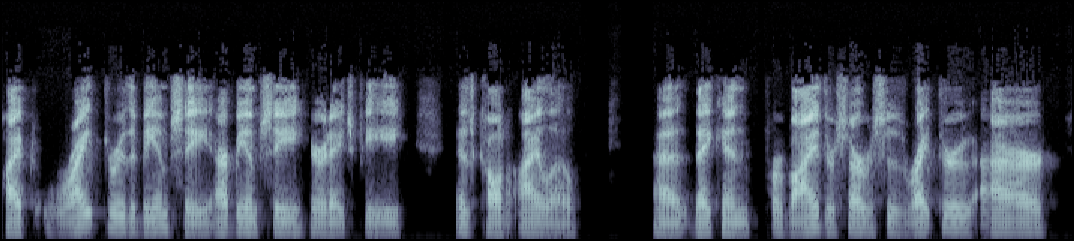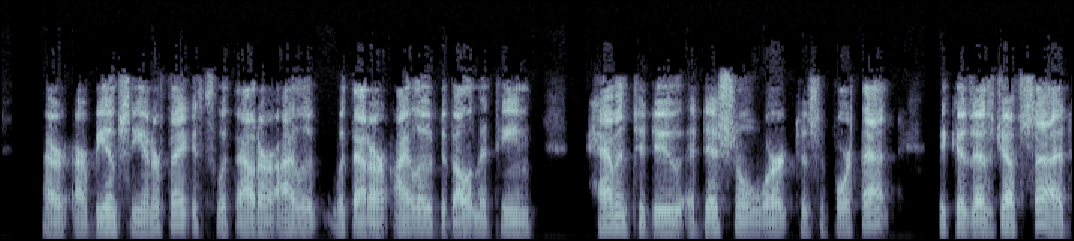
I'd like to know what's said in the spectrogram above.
piped right through the BMC. Our BMC here at HPE is called iLO. Uh, they can provide their services right through our, our, our BMC interface without our iLO without our iLO development team having to do additional work to support that. Because as Jeff said,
